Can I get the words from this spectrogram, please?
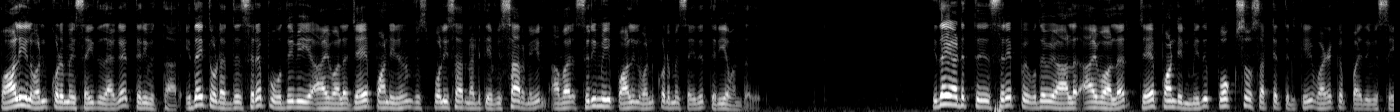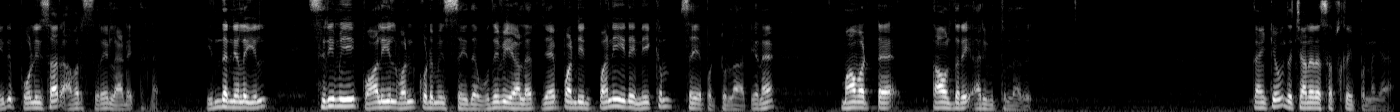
பாலியல் வன்கொடுமை செய்ததாக தெரிவித்தார். இதைத் தொடர்ந்து சிறப்பு உதவி ஆய்வாளர் ஜெயபாண்டியனும் விஸ்- போலீசார் நடத்திய விசாரணையில் அவர் சிறுமியை பாலியல் வன்கொடுமை செய்து தெரிய வந்தது இதையடுத்து சிறப்பு உதவி ஆய்வாளர் ஜெயபாண்டியன் மீது போக்சோ சட்டத்தின் கீழ் வழக்கு பதிவு செய்து போலீசார் அவர் சிறையில் அடைத்தனர். இந்த நிலையில் சிறுமியை பாலியல் வன்கொடுமை செய்த உதவியாளர் ஜெயபாண்டியன் பணியிடை நீக்கம் செய்யப்பட்டுள்ளார் என மாவட்ட காவல்துறை அறிவித்துள்ளது. தேங்க்யூ இந்த சேனலை சப்ஸ்கிரைப் பண்ணுங்கள்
